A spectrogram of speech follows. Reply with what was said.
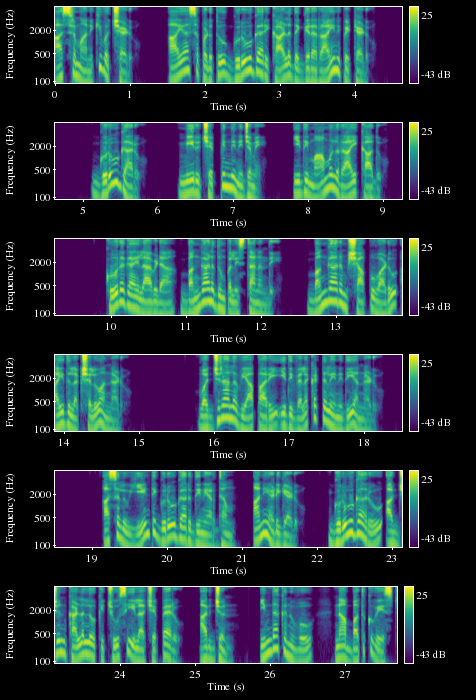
ఆశ్రమానికి వచ్చాడు. ఆయాసపడుతూ గురువుగారి కాళ్ళ దగ్గర రాయిని పెట్టాడు. గురువుగారు మీరు చెప్పింది నిజమే. ఇది మామూలు రాయి కాదు. కూరగాయలావిడ బంగాళదుంపలిస్తానంది. బంగారం షాపువాడు ఐదు లక్షలు అన్నాడు. వజ్రాల వ్యాపారి ఇది వెలకట్టలేనిది అన్నాడు. అసలు ఏంటి గురువుగారు దీని అర్థం? అని అడిగాడు. గురువుగారు అర్జున్ కళ్ళలోకి చూసి ఇలా చెప్పారు. అర్జున్ ఇందాక నువ్వు నా బతుకు వేస్ట్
